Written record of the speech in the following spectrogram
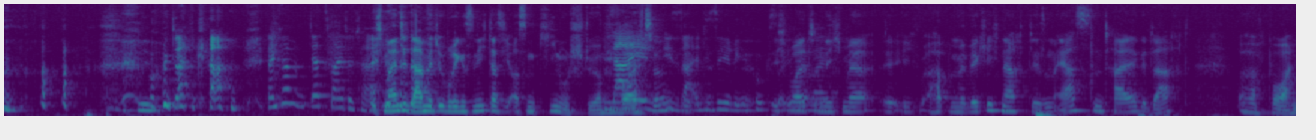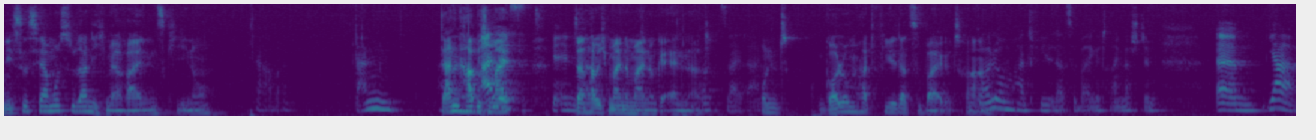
Und dann kam, dann kam der zweite Teil. Ich meinte damit übrigens nicht, dass ich aus dem Kino stürmen Nein, wollte. die, Sa- die Serie guckst du ich wollte nicht mehr, äh, ich habe mir wirklich nach diesem ersten Teil gedacht, oh, boah, nächstes Jahr musst du da nicht mehr rein ins Kino. Ja, aber dann, Dann habe ich, mein, dann hab ich meine Meinung geändert. Gott sei Dank. Und Gollum hat viel dazu beigetragen. Gollum hat viel dazu beigetragen, das stimmt. Ähm, ja,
